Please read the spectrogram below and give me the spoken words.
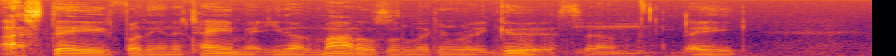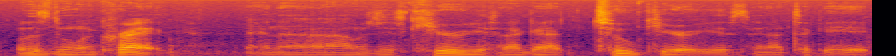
I stayed for the entertainment. You know, the models were looking really good, so mm. they was doing crack. And uh, I was just curious. I got too curious, and I took a hit.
